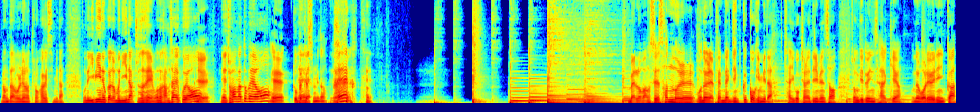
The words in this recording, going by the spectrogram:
명단 올려놓도록 하겠습니다. 오늘 이비인후과 전문 이낙준 선생님, 오늘 감사했고요. 예. 조만간 또 봬요. 예, 또 네. 뵙겠습니다. 네. 멜로망스의 선물 오늘 FM 댕진 끝곡입니다. 자, 이 곡 전해드리면서 쫑디도 인사할게요. 오늘 월요일이니까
